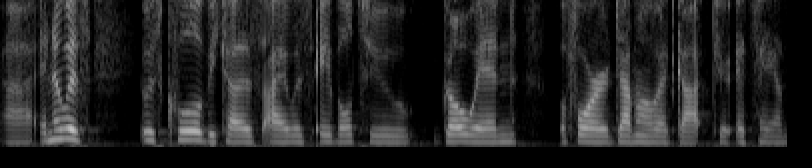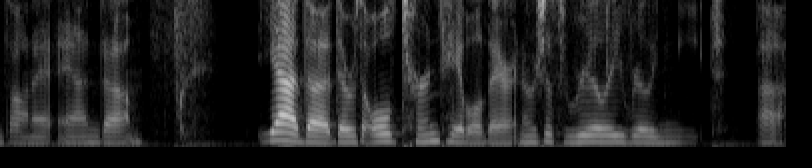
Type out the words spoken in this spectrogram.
uh, and it was it was cool because I was able to go in before demo had got to its hands on it, and um, yeah, the there was an old turntable there, and it was just really really neat, uh,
